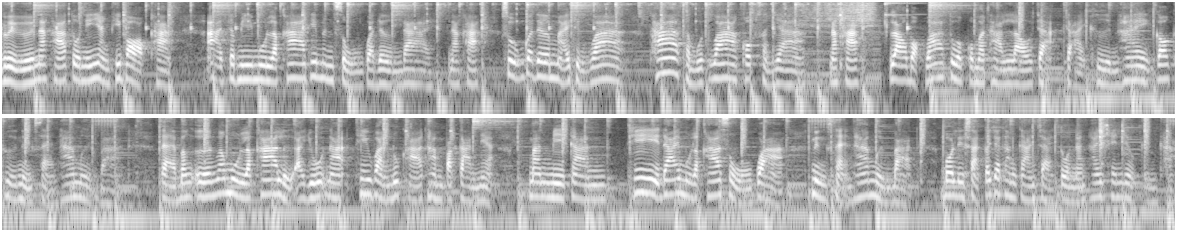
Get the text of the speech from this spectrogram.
หรือนะคะตัวนี้อย่างที่บอกค่ะ อาจจะมีมูลค่าที่มันสูงกว่าเดิมได้นะคะ สูงกว่าเดิมหมายถึงว่า ถ้าสมมติว่าครบสัญญานะคะ เราบอกว่าตัวกรมธรรม์เราจะจ่ายคืนให้ก็คือ 150,000 บาท แต่บังเอิญว่ามูลค่าหรืออายุณที่วันลูกค้าทำประกันเนี่ยมันมีการที่ได้มูลค่าสูงกว่า 150,000 บาท บริษัทก็จะทำการจ่ายตัวนั้นให้เช่นเดียวกันค่ะ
